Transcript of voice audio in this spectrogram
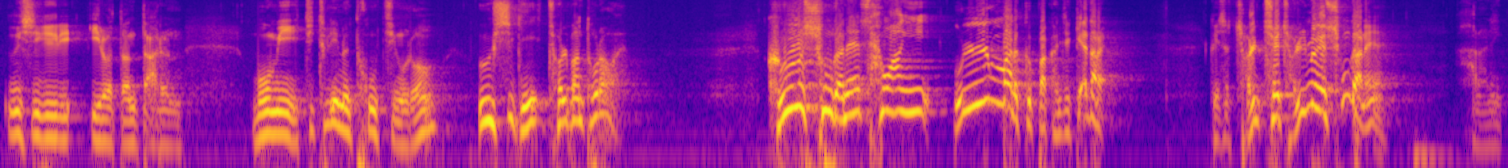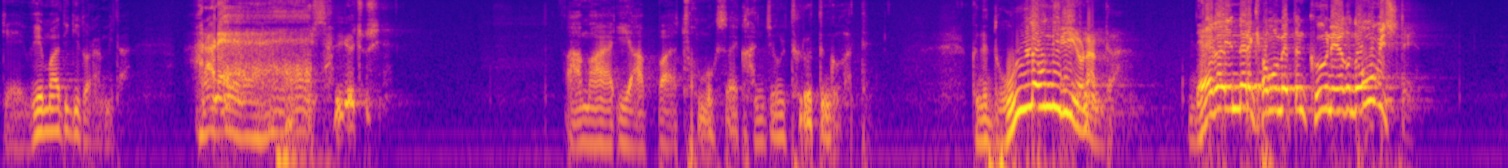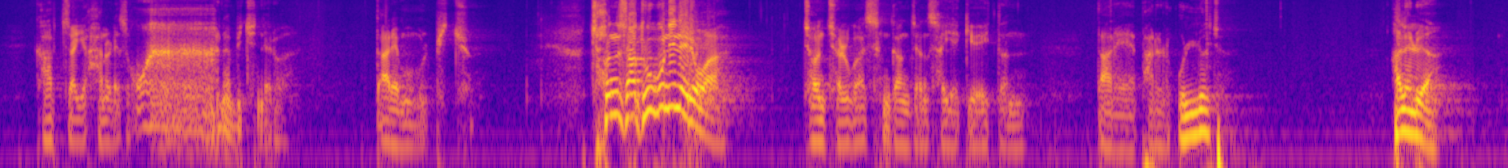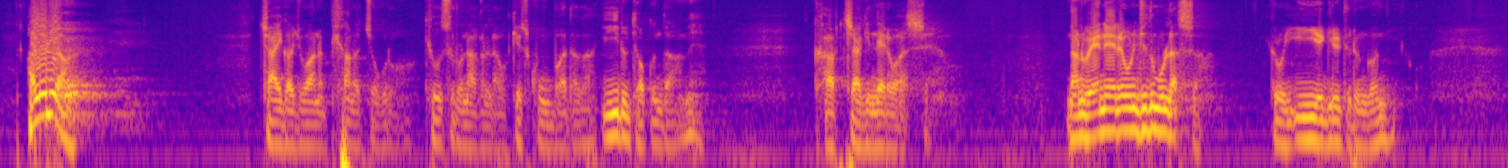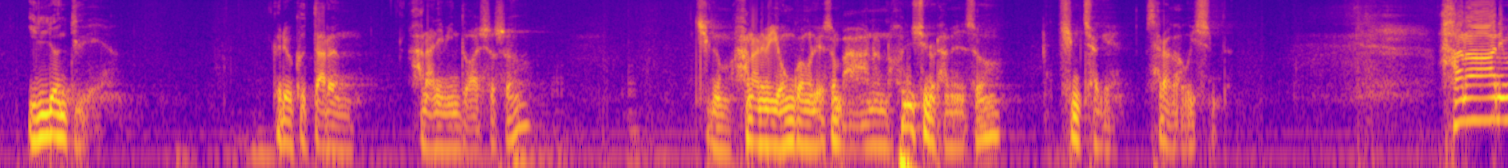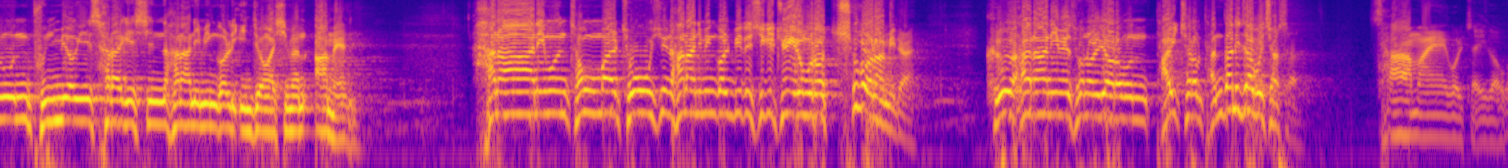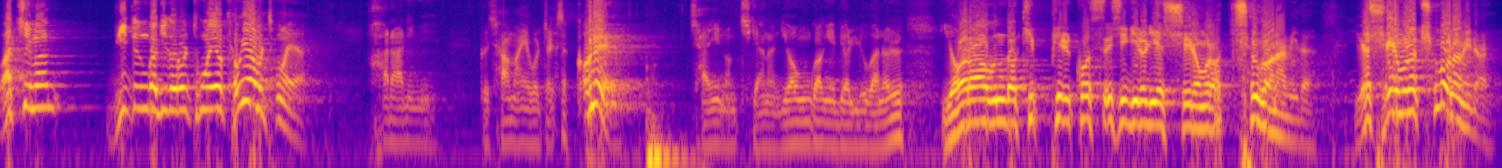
의식이 잃었던 딸은 몸이 뒤틀리는 통증으로 의식이 절반 돌아와요. 그 순간에 상황이 얼마나 급박한지 깨달아요. 그래서 절체절명의 순간에 하나님께 외마디 기도를 합니다. 하나님 살려주세요. 아마 이 아빠 초목사의 간증을 들었던 것 같아. 근데 놀라운 일이 일어납니다. 내가 옛날에 경험했던 그 은혜하고 너무 비슷해. 갑자기 하늘에서 환한 빛이 내려와 딸의 몸을 비춰. 천사 두 분이 내려와 전철과 승강장 사이에 끼어 있던 딸의 발을 올려줘. 할렐루야. 할렐루야. 자기가 좋아하는 피아노 쪽으로 교수로 나가려고 계속 공부하다가 이 일을 겪은 다음에 갑자기 내려왔어요. 나는 왜 내려오는지도 몰랐어. 그리고 이 얘기를 들은 건 1년 뒤에요. 그리고 그 딸은 하나님 인도하셔서 지금 하나님의 영광을 위해서 많은 헌신을 하면서 힘차게 살아가고 있습니다. 하나님은 분명히 살아계신 하나님인 걸 인정하시면 아멘. 하나님은 정말 좋으신 하나님인 걸 믿으시기 주 이름으로 축원합니다. 그 하나님의 손을 여러분 다윗처럼 단단히 잡으셔서 사마의 골짜기가 왔지만 믿음과 기도를 통하여 경외함을 통하여 하나님이 그 사마의 골짜기에서 꺼내 잔이 넘치게 하는 영광의 면류관을 여러분도 기필코 쓰시기를 예수 이름으로 축원합니다. 예수 이름으로 축원합니다.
